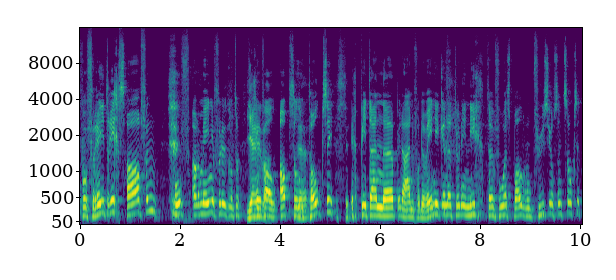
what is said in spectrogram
von Friedrichshafen auf Armenien fliegen. Und so. Das war Fall absolut ja. toll. Gewesen. Ich bin dann äh, bin einer von den wenigen natürlich nicht äh, Fußballer und Physios und so. Gewesen.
